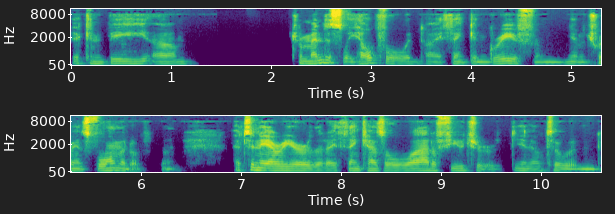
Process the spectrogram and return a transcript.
it can be um, tremendously helpful, I think, in grief and you know transformative. That's an area that I think has a lot of future, you know, to it, and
